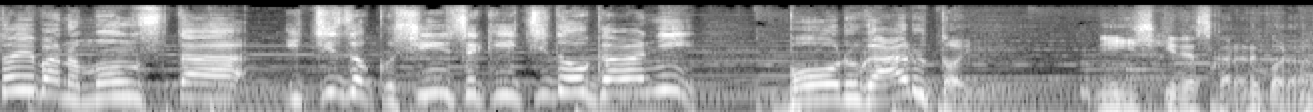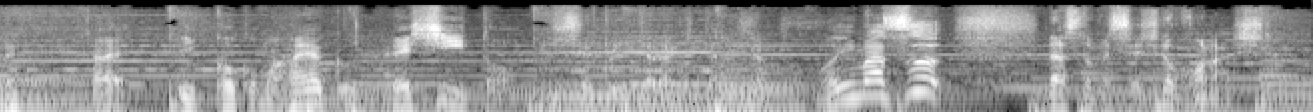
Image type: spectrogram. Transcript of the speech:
例えばのモンスター一族親戚一同側にボールがあるという。認識ですからねこれはね。はい。一刻も早くレシートを見せていただきたいなと思います。ラストメッセージのコーナーでした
